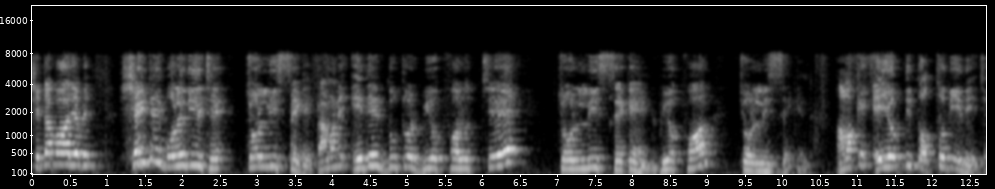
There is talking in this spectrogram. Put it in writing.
সেটা পাওয়া যাবে। সেইটাই বলে দিয়েছে চল্লিশ সেকেন্ড। তার মানে এদের দুটোর বিয়োগফল হচ্ছে চল্লিশ সেকেন্ড। বিয়োগফল চল্লিশ সেকেন্ড। আমাকে এই অবধি তথ্য দিয়ে দিয়েছে।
